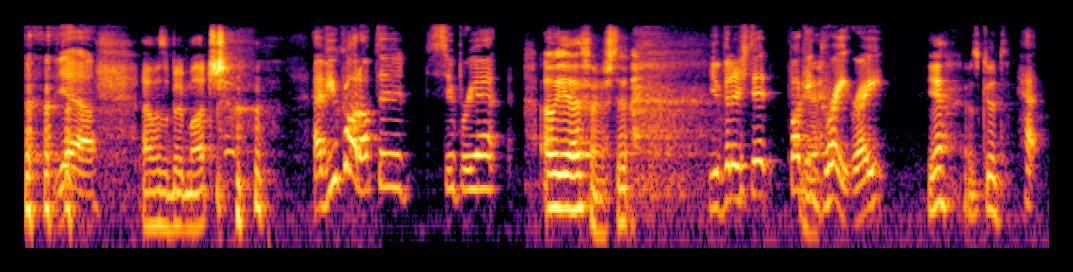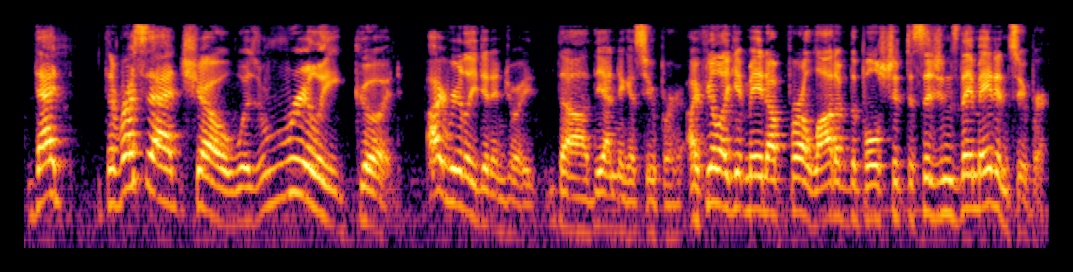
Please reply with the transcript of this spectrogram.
Yeah. that was a bit much. Have you caught up to Super yet? oh yeah, I finished it. You finished it? Fucking Yeah. great, right? Yeah, it was good. Ha- that the rest of that show was really good. I really did enjoy the the ending of Super. I feel like it made up for a lot of the bullshit decisions they made in Super.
